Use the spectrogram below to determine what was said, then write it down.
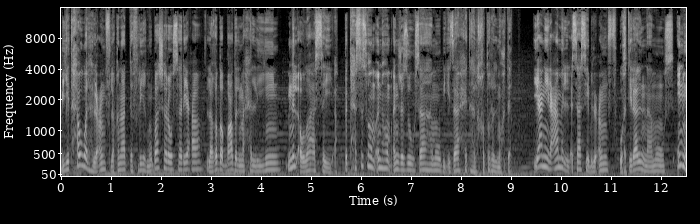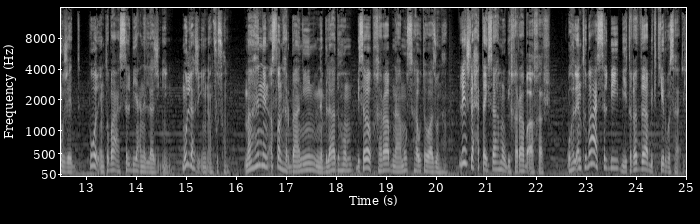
بيتحول هالعنف لقناة تفريغ مباشرة وسريعة لغضب بعض المحليين من الأوضاع السيئة. بتحسسهم أنهم أنجزوا وساهموا بإزاحة هالخطر المحدق يعني العامل الأساسي بالعنف واختلال الناموس إن وجد هو الانطباع السلبي عن اللاجئين مو اللاجئين أنفسهم. ما هن أصلا هربانين من بلادهم بسبب خراب ناموسها وتوازنها. ليش لحتى يساهموا بخراب آخر؟ وهالانطباع السلبي بيتغذى بكتير وسائل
